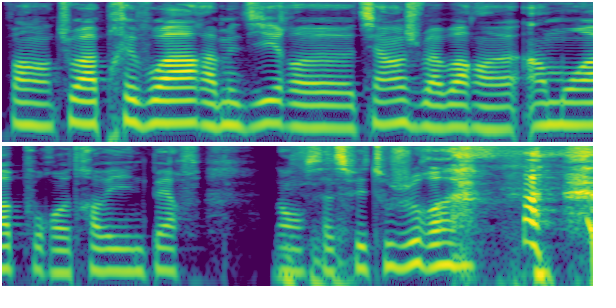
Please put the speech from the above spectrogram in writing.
Enfin, tu vois, à prévoir, à me dire, tiens, je vais avoir un mois pour travailler une perf. Non, Oui, ça, ça. se fait toujours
